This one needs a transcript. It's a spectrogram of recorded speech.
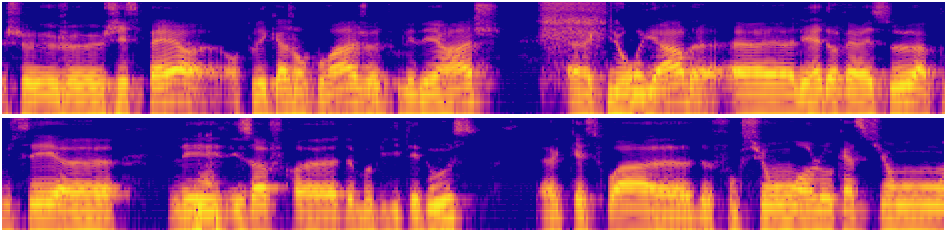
j'espère, en tous les cas, j'encourage tous les DRH euh, qui nous regardent, euh, les Head of RSE, à pousser euh, les, offres de mobilité douce, qu'elles soient de fonction, en location,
